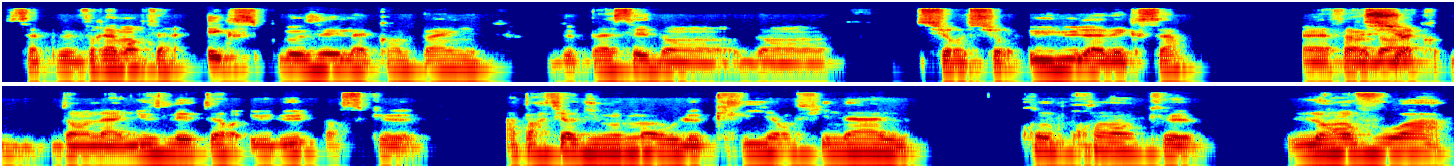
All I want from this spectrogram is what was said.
Ça peut vraiment faire exploser la campagne de passer dans, dans sur sur Ulule avec ça, euh, enfin dans la, dans la newsletter Ulule parce que à partir du moment où le client final comprend que l'envoi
